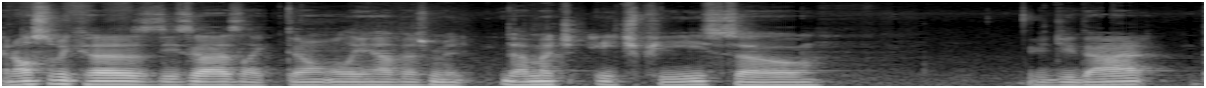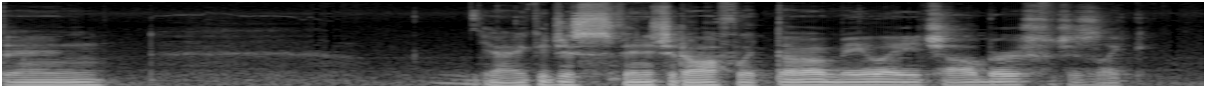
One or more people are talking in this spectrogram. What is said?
And also because these guys like don't really have as that much HP, so you do that, then yeah, I could just finish it off with the melee Childe burst, which is like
